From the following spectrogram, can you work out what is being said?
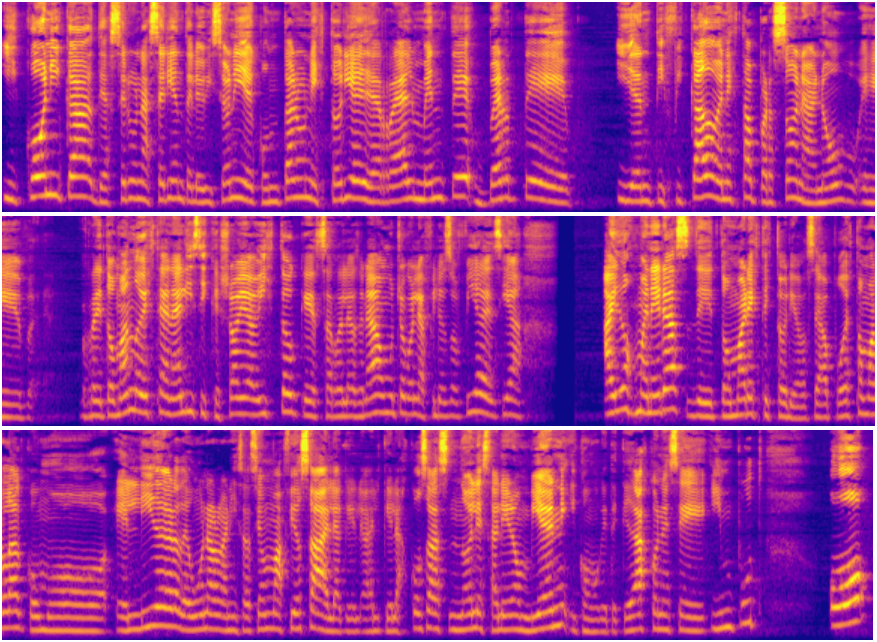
icónica de hacer una serie en televisión y de contar una historia y de realmente verte identificado en esta persona, ¿no? Eh, retomando este análisis que yo había visto que se relacionaba mucho con la filosofía, decía, hay dos maneras de tomar esta historia, o sea, podés tomarla como el líder de una organización mafiosa a la que, al que las cosas no le salieron bien y como que te quedás con ese input, o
